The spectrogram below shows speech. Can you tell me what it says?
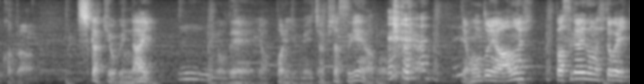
方しか記憶にないうん。のでやっぱりめちゃくちゃすげえなと思って。いや本当にあの人バスガイドの人がい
